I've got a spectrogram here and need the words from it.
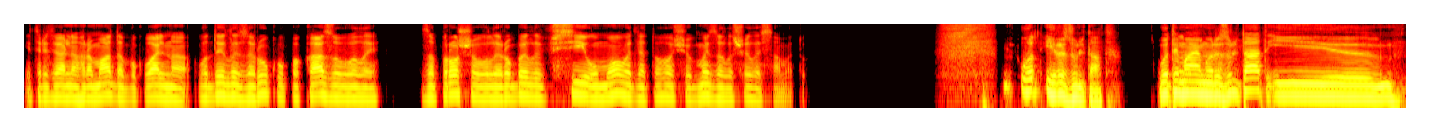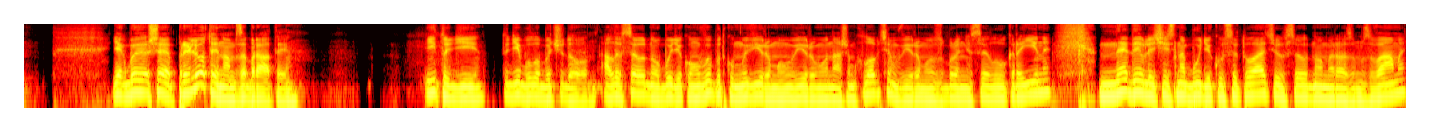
і територіальна громада буквально водили за руку, показували, запрошували, робили всі умови для того, щоб ми залишились саме тут. От і результат. От і маємо результат, і е, якби ще прильоти нам забрати, і тоді, тоді було би чудово. Але все одно, в будь-якому випадку, ми віримо, ми віримо нашим хлопцям, віримо в Збройні Сили України. Не дивлячись на будь-яку ситуацію, все одно ми разом з вами.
